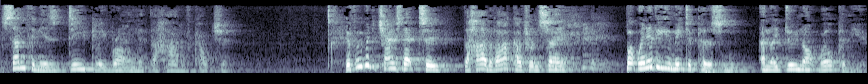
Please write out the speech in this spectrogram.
something is deeply wrong at the heart of culture. If we were to change that to the heart of our culture and say, but whenever you meet a person and they do not welcome you,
